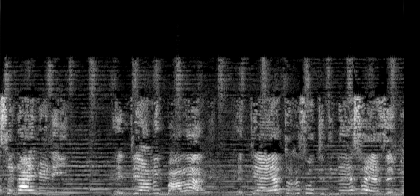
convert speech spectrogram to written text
আছে ডায়বেটি এতে অনেক বালা। এতে আয়া তোর প্রতিদিন আয়া ছায়া যাইব।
